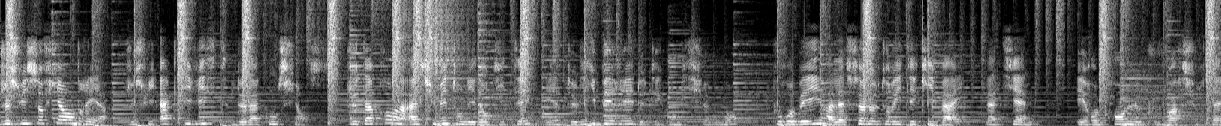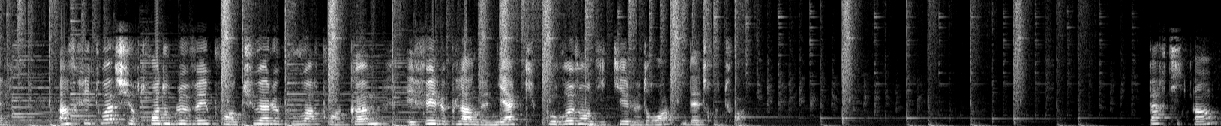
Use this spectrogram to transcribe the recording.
Je suis Sophia Andrea, je suis activiste de la conscience. Je t'apprends à assumer ton identité et à te libérer de tes conditionnements pour obéir à la seule autorité qui vaille, la tienne, et reprendre le pouvoir sur ta vie. Inscris-toi sur www.tuaslepouvoir.com et fais le plein de niac pour revendiquer le droit d'être toi. Partie 1.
